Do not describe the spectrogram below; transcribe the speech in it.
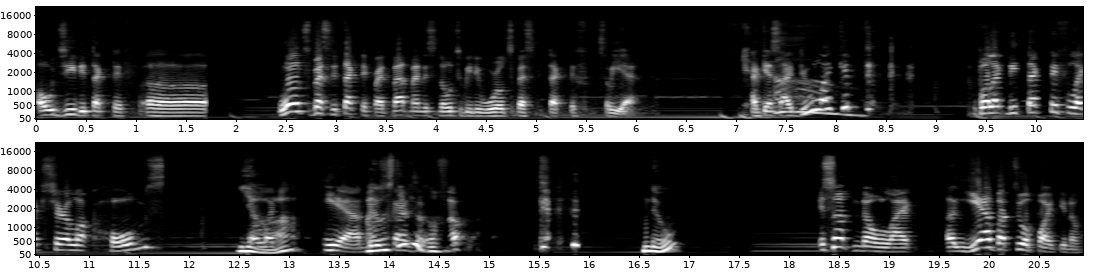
OG detective. Uh, world's best detective, right? Batman is known to be the world's best detective. So yeah, I guess I do like it. but like detective, like Sherlock Holmes. Yeah. like- Yeah, I was kinds thinking of of- stuff. no. It's not no, like uh, yeah, but to a point, you know.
